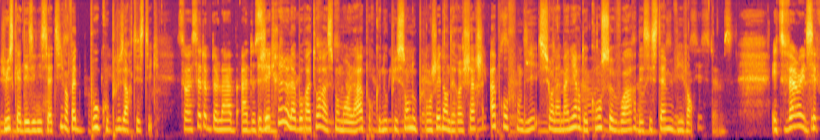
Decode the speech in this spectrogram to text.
jusqu'à des initiatives en fait beaucoup plus artistiques. J'ai créé le laboratoire à ce moment-là pour que nous puissions nous plonger dans des recherches approfondies sur la manière de concevoir des systèmes vivants. C'est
